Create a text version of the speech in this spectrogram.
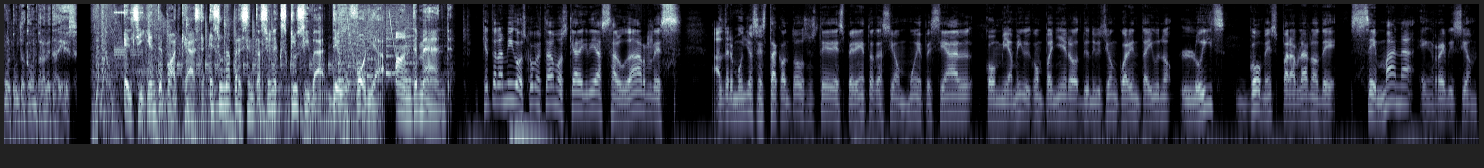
boostmobile.com para detalles. El siguiente podcast es una presentación exclusiva de Euforia On Demand. ¿Qué tal amigos? ¿Cómo estamos? Qué alegría saludarles. Alder Muñoz está con todos ustedes, pero en esta ocasión muy especial con mi amigo y compañero de Univisión 41, Luis Gómez, para hablarnos de Semana en Revisión.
